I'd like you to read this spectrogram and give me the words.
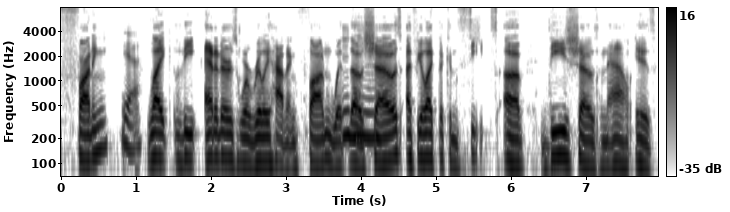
funny. yeah. like the editors were really having fun with those Mm-hmm. shows. I feel like the conceits of these shows now is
